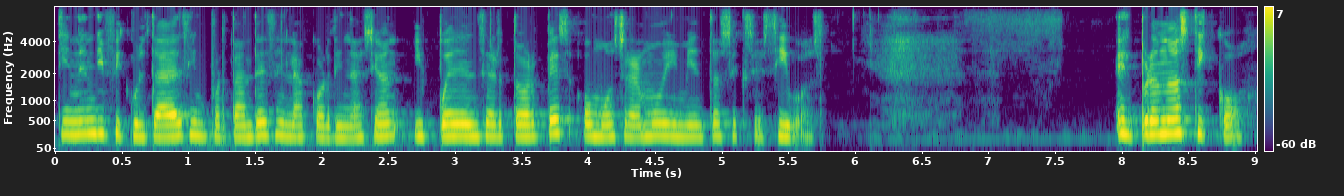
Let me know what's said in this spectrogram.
tienen dificultades importantes en la coordinación y pueden ser torpes o mostrar movimientos excesivos. El pronóstico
